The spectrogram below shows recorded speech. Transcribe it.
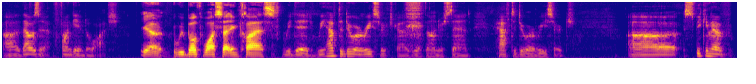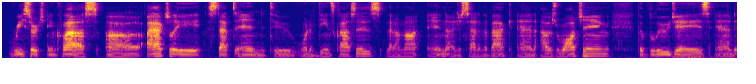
Uh, that was a fun game to watch. Yeah, we both watched that in class. We did. We have to do our research, guys. You have to understand. Have to do our research. Uh, speaking of research in class, uh, I actually stepped into one of Dean's classes that I'm not in. I just sat in the back and I was watching the Blue Jays and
